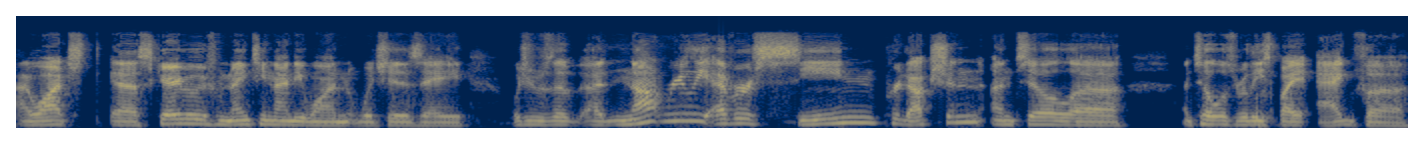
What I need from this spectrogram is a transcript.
I watched a scary movie from 1991, which is a which was a, a not really ever seen production until uh, until it was released by AGFA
